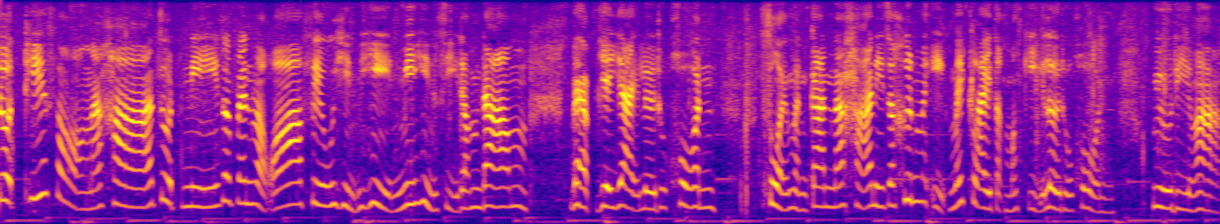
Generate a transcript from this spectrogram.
จุดที่สองนะคะ จุดนี้จะเป็นแบบว่าฟิลหินหินมีหินสีดำๆแบบใหญ่ ๆ เลยทุกคนสวยเหมือนกันนะคะอันนี้จะขึ้นมาอีกไม่ไกลจากเมื่อกี้เลยทุกคนวิวดีมาก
